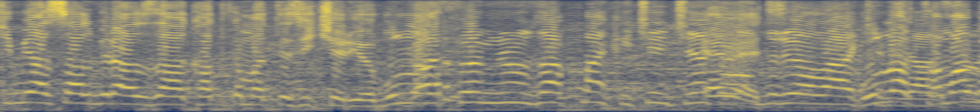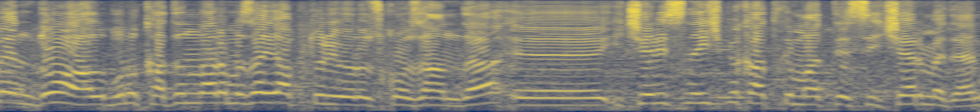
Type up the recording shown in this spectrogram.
kimyasal biraz daha katkı maddesi içeriyor. Bunlar Laf ömrünü uzatmak için içine Evet. dolduruyorlar. Bunlar tamamen doğal. Bunu kadınlarımıza yaptırıyoruz Kozan'da. Ee, içerisinde hiçbir katkı maddesi içermeden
